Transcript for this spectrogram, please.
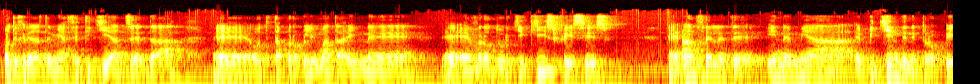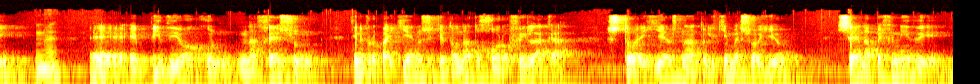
ότι χρειάζεται μια θετική ατζέντα, ε, ότι τα προβλήματα είναι ε, ευρωτουρκικής φύσης. Ε, αν θέλετε, είναι μια επικίνδυνη τροπή. Ναι. Ε, επιδιώκουν να θέσουν την Ευρωπαϊκή Ένωση και τον ΝΑΤΟ χωροφύλακα στο Αιγαίο στην Ανατολική Μεσόγειο σε ένα παιχνίδι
